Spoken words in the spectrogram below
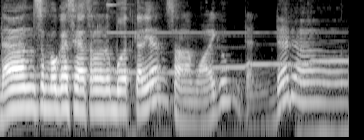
Dan semoga sehat selalu buat kalian. Assalamualaikum dan dadah.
